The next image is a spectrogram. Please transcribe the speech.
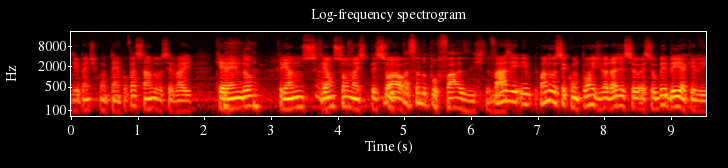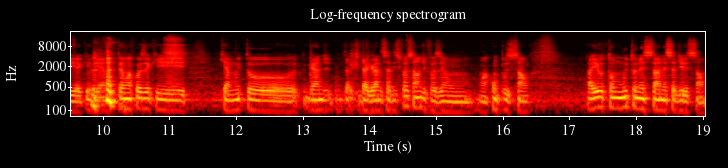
de repente com o tempo passando você vai querendo criando um, criar um som mais pessoal. Passando por fases também. Fase, e quando você compõe, de verdade é seu, é seu bebê aquele, aquele tem uma coisa que que é muito grande, que dá grande satisfação de fazer um, uma composição. Aí eu estou muito nessa nessa direção.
